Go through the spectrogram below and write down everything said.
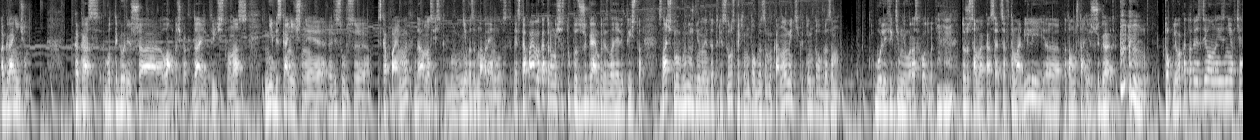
ограничен как раз вот ты говоришь о лампочках, да, электричества. У нас не бесконечные ресурсы ископаемых, да, у нас есть как бы невозобновляемые ископаемые, которые мы сейчас тупо сжигаем, производя электричество. Значит, мы вынуждены этот ресурс каким-то образом экономить и каким-то образом более эффективно его расходовать. То же самое касается автомобилей, э, потому что они сжигают топливо, которое сделано из нефти.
